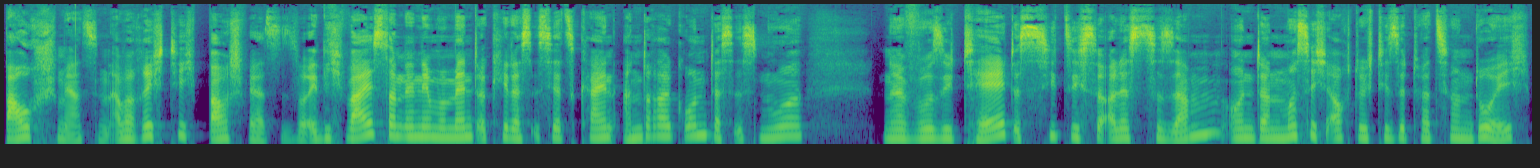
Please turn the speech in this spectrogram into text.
Bauchschmerzen, aber richtig Bauchschmerzen. So, und ich weiß dann in dem Moment, okay, das ist jetzt kein anderer Grund, das ist nur Nervosität, es zieht sich so alles zusammen und dann muss ich auch durch die Situation durch.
